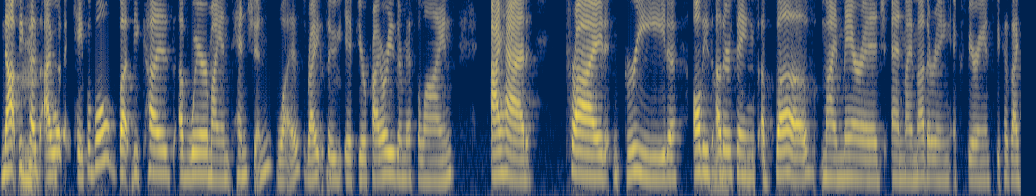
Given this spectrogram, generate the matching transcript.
Not mm. because mm. I wasn't capable, but because of where my intention was, right? So if your priorities are misaligned, I had pride, greed, all these other mm-hmm. things above my marriage and my mothering experience because I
